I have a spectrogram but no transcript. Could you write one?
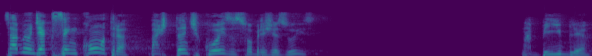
Sabe onde é que você encontra bastante coisa sobre Jesus? Na Bíblia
